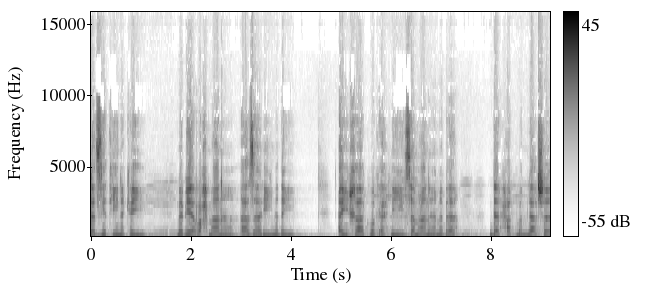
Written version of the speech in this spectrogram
لەزیەتی نەکەی بە بێ ڕەحمانە ئازاری نەدەی ئەی خاک وەک ئەهلی زەمانە مەبە دەرحەق بەم لاشە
